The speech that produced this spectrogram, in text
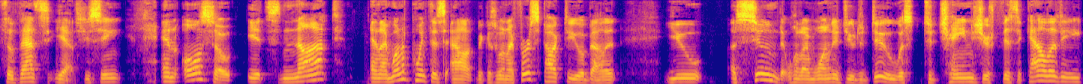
so that's yes you see and also it's not and i want to point this out because when i first talked to you about it you assumed that what i wanted you to do was to change your physicality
